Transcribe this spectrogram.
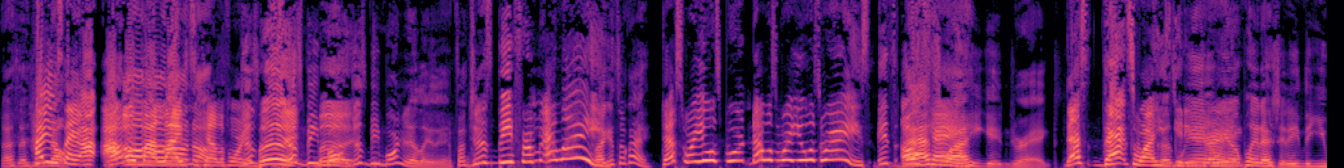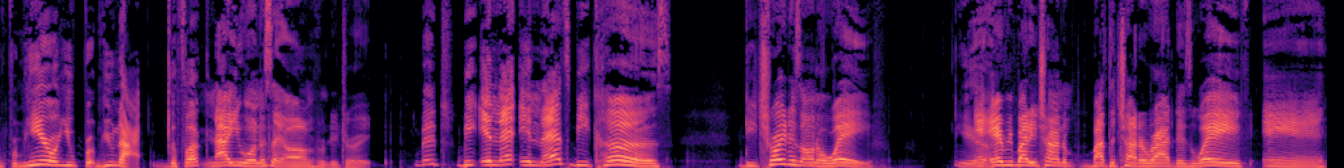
That's that shit. How you No. say I, I No, owe no, my life to. California? Just, but just be but, born. Just be born in LA. Then. Fuck just be from LA. like it's okay. that's where you was born. That was where you was raised. It's That's okay. That's why he getting dragged. that's that's why he's Because we, getting dragged. we don't play that shit. Either you from here or you from you not. The fuck, now you want to say, "Oh, I'm from Detroit." Bitch. Be and that and that's because Detroit is on a wave, Yeah. and everybody trying to about to try to ride this wave, and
